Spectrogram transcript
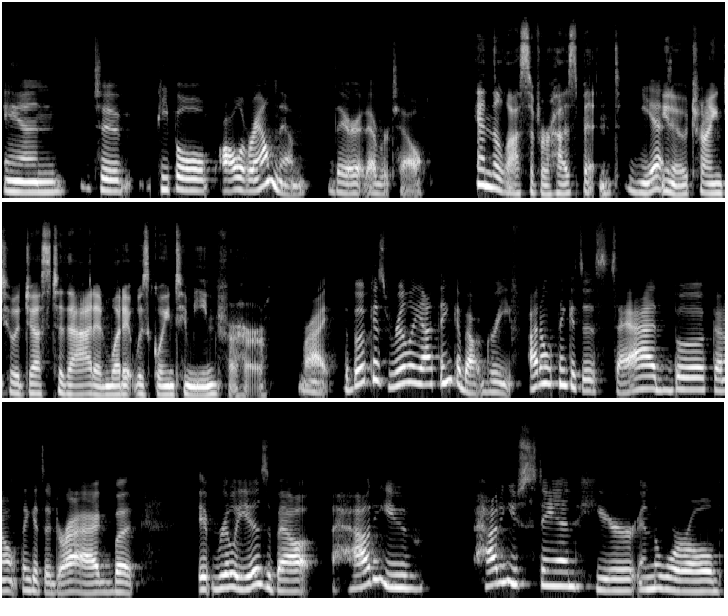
and to people all around them there at Evertell. And the loss of her husband. Yes. You know, trying to adjust to that and what it was going to mean for her. Right. The book is really, I think, about grief. I don't think it's a sad book. I don't think it's a drag, but it really is about how do you how do you stand here in the world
